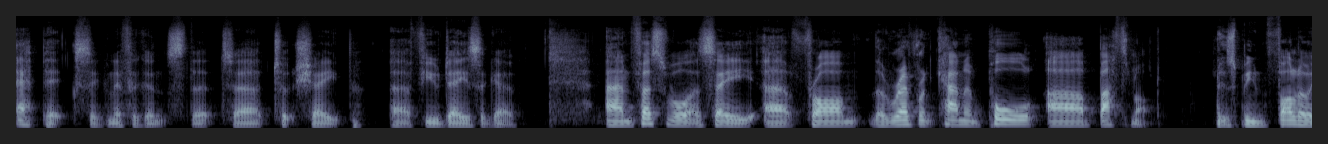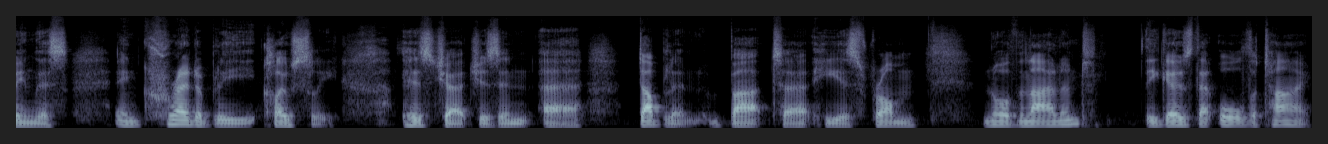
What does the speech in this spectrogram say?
epic significance that uh, took shape a few days ago. And first of all, I'd say uh, from the Reverend Canon Paul Arbuthnot, who's been following this incredibly closely. His church is in uh, Dublin, but uh, he is from Northern Ireland. He goes there all the time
